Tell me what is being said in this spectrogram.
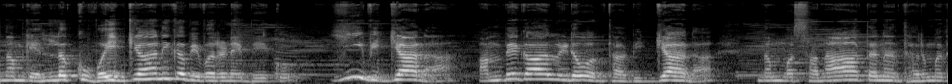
ನಮಗೆ ಎಲ್ಲಕ್ಕೂ ವೈಜ್ಞಾನಿಕ ವಿವರಣೆ ಬೇಕು. ಈ ವಿಜ್ಞಾನ ಅಂಬೆಗಾಲಿಡುವಂಥ ವಿಜ್ಞಾನ ನಮ್ಮ ಸನಾತನ ಧರ್ಮದ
